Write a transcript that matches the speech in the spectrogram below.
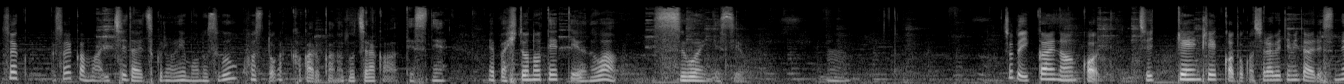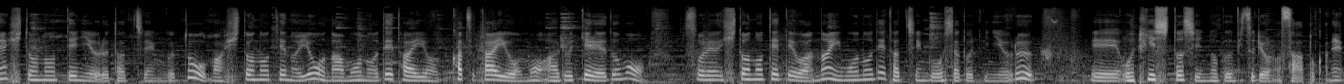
それそれかまあ1台作るのにものすごくコストがかかるかなどちらかですね。やっぱ人の手っていうのはすごいんですよ。うん。ちょっと一回なんか実験結果とか調べてみたいですね。人の手によるタッチングと、まあ、人の手のようなもので体温かつ体温もあるけれどもそれ人の手ではないものでタッチングをした時による、えー、オキシトシンの分泌量の差とかね。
